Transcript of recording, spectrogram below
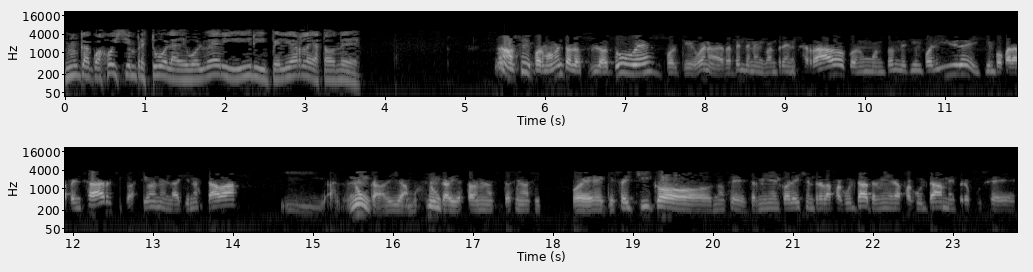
nunca cuajó y siempre estuvo la de volver y ir y pelearla y hasta donde No, sí, por momentos lo, lo tuve, porque bueno, de repente me encontré encerrado con un montón de tiempo libre y tiempo para pensar, situación en la que no estaba y ah, nunca, digamos, nunca había estado en una situación así. Pues que soy chico, no sé, terminé el colegio, entré a la facultad, terminé la facultad, me propuse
